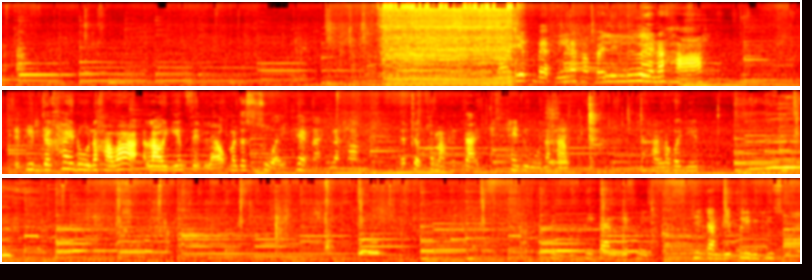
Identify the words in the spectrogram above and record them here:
นะคะเราเย็บแบบนี้นะคะ ไปเรื่อยๆนะคะ ดี๋ยวพิมพ์จะให้ดูนะคะ ว่าเราเย็บเสร็จแล้วมันจะสวยแค่ไหนนะคะเดี๋ยวเถิบเข้ามาใกล้ๆให้ดูนะคะนะคะเราก็เย็บเป็นวิธีการเย็บนี่วิธีการเย็บริมให้สวย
